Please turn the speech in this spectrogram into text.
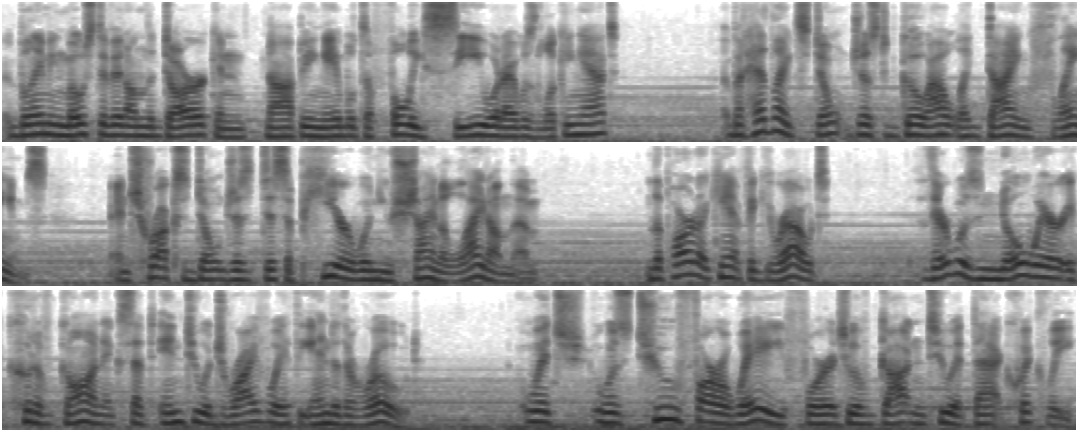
blaming most of it on the dark and not being able to fully see what I was looking at. But headlights don't just go out like dying flames, and trucks don't just disappear when you shine a light on them. The part I can't figure out there was nowhere it could have gone except into a driveway at the end of the road, which was too far away for it to have gotten to it that quickly,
